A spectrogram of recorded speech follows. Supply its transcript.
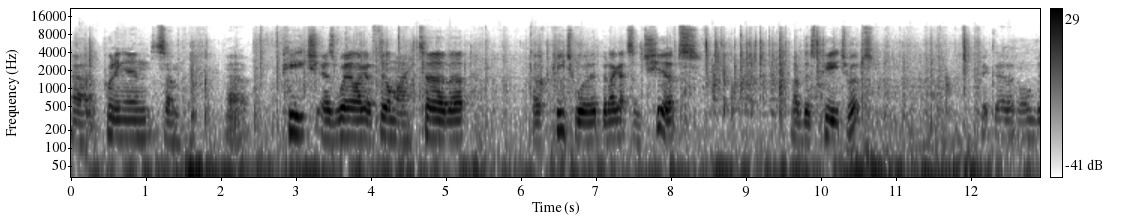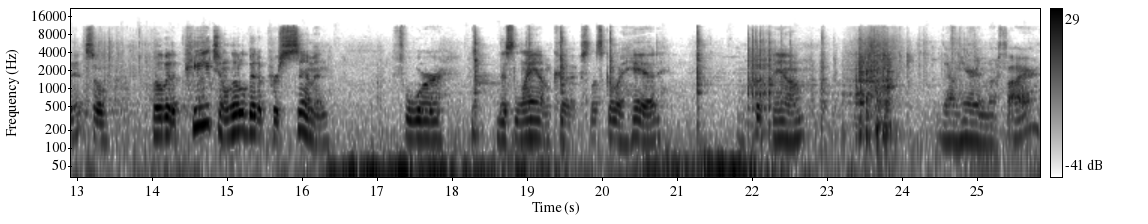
uh, putting in some uh, peach as well. I got to fill my tub up of peach wood, but I got some chips of this peach. Whoops. Pick that up a little bit. So a little bit of peach and a little bit of persimmon for this lamb cook. So let's go ahead and put them down here in my fire.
